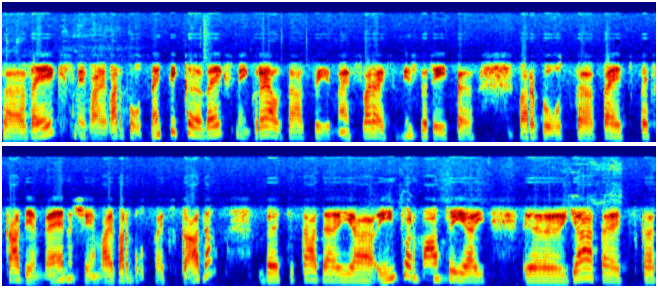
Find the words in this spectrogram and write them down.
eh, veiksmi vai varbūt netik eh, veiksmīgu realizāciju mēs varēsim izdarīt eh, varbūt pēc, pēc kādiem mēnešiem vai varbūt pēc gada. Bet tādai informācijai jāteic, ka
